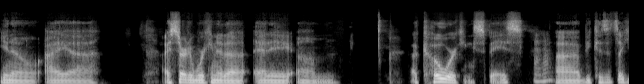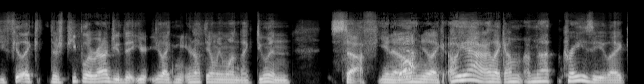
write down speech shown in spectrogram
you know I uh, I started working at a at a um, a co-working space mm-hmm. uh, because it's like you feel like there's people around you that you're, you're like you're not the only one like doing stuff you know yeah. and you're like oh yeah like i'm i'm not crazy like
